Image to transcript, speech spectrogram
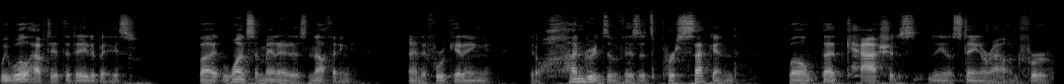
we will have to hit the database, but once a minute is nothing. And if we're getting you know hundreds of visits per second, well, that cache is you know staying around for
